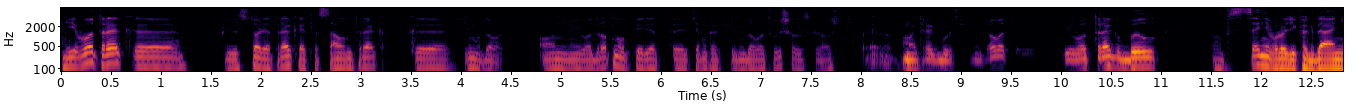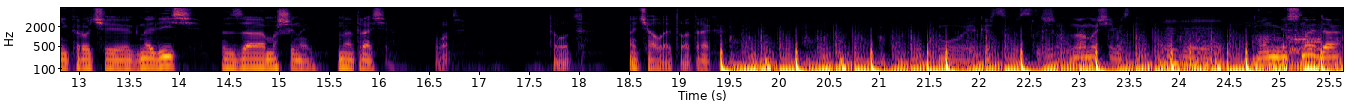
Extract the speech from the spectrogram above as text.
Его трек, э, предыстория трека, это саундтрек к фильму «Довод». Он его дропнул перед э, тем, как фильм «Довод» вышел, и сказал, что, типа, мой трек будет в фильме «Довод». И его трек был в сцене вроде, когда они, короче, гнались за машиной на трассе. Вот. Это вот начало этого трека. Ой, я, кажется, его слышал. Но он очень мясной. Мгм. Он мясной, да,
